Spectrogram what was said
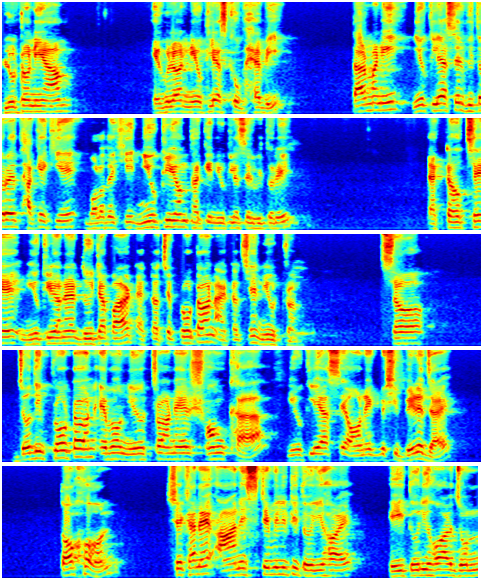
প্লুটোনিয়াম এগুলোর নিউক্লিয়াস খুব হেভি তার মানে নিউক্লিয়াসের ভিতরে থাকে কি? বলো দেখি নিউক্লিয়ন থাকে নিউক্লিয়াসের ভিতরে। একটা হচ্ছে নিউক্লিয়নের দুইটা পার্ট একটা হচ্ছে প্রোটন আর একটা হচ্ছে নিউট্রন। সো যদি প্রোটন এবং নিউট্রনের সংখ্যা নিউক্লিয়াসে অনেক বেশি বেড়ে যায়, তখন সেখানে আনস্টেবিলিটি তৈরি হয়। এই তৈরি হওয়ার জন্য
